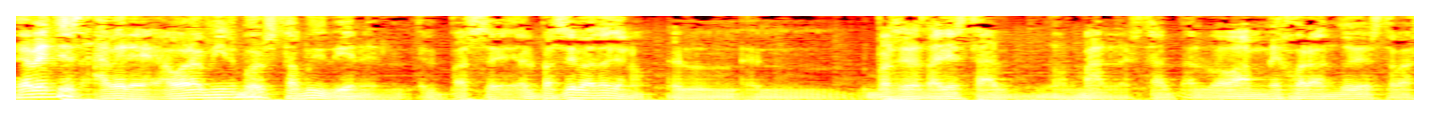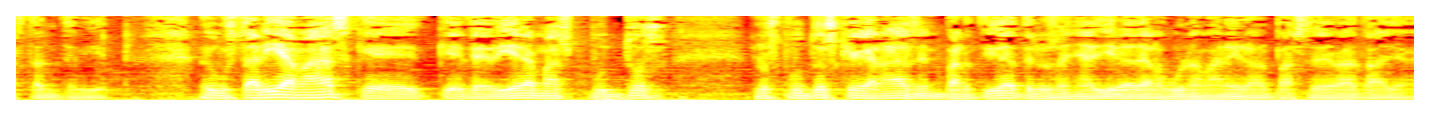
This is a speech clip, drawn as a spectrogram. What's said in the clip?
Realmente, a ver, ahora mismo está muy bien el, el pase, el pase de batalla no, el, pase de batalla está normal, está, lo van mejorando y está bastante bien. Me gustaría más que, que te diera más puntos, los puntos que ganaras en partida te los añadiera de alguna manera al pase de batalla.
